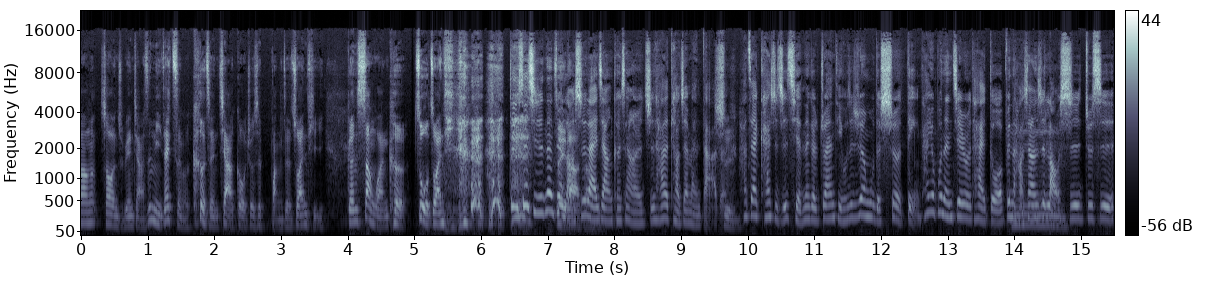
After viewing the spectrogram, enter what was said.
刚刚邵文主编讲，是你在整个课程架构就是绑着专题，跟上完课做专题。对，所以其实那对老师来讲，可想而知，他的挑战蛮大的。是他在开始之前那个专题或是任务的设定，他又不能介入太多，变得好像是老师就是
